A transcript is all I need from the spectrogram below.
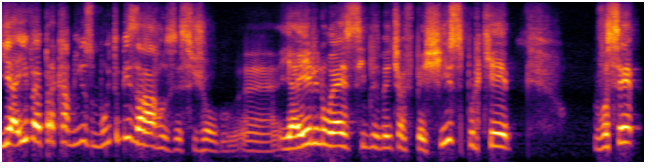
E aí vai para caminhos muito bizarros esse jogo. É, e aí ele não é simplesmente um FPX, porque você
